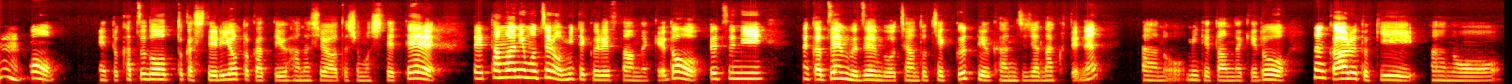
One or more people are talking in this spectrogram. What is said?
うん。も、えっと、活動とかしてるよとかっていう話は私もしてて、で、たまにもちろん見てくれてたんだけど、別になんか全部全部をちゃんとチェックっていう感じじゃなくてね、あの、見てたんだけど、なんかある時、あの、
